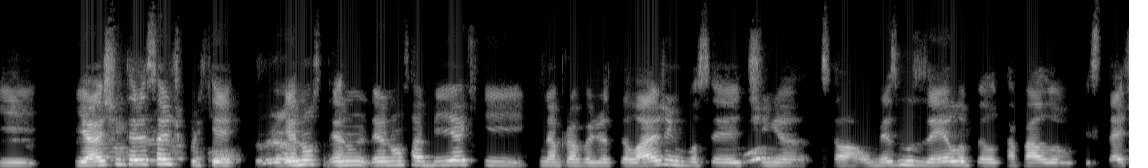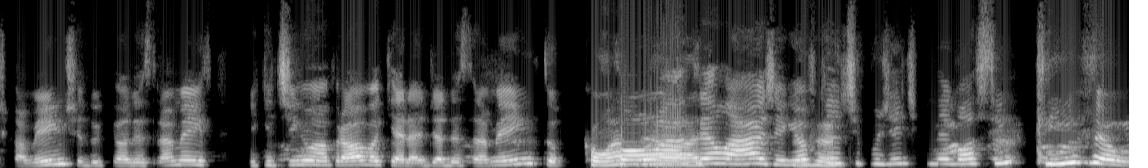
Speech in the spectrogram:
E, e acho interessante, porque eu não, eu não, eu não sabia que, que na prova de atrelagem você tinha, sei lá, o mesmo zelo pelo cavalo esteticamente do que o adestramento. E que tinha uma prova que era de adestramento Com a, com a atrelagem. Eu Uhum. fiquei tipo, gente, que negócio incrível!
